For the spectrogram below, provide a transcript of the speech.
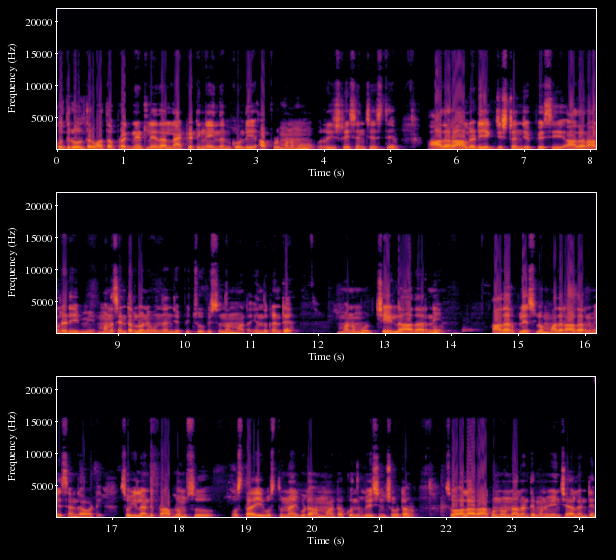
కొద్ది రోజుల తర్వాత ప్రెగ్నెంట్ లేదా లాక్టేటింగ్ అయిందనుకోండి అప్పుడు మనము రిజిస్ట్రేషన్ చేస్తే ఆధార్ ఆల్రెడీ ఎగ్జిస్ట్ అని చెప్పేసి ఆధార్ ఆల్రెడీ మీ మన సెంటర్లోనే ఉందని చెప్పి చూపిస్తుంది అనమాట ఎందుకంటే మనము చైల్డ్ ఆధార్ని ఆధార్ ప్లేస్లో మదర్ ఆధార్ని వేసాం కాబట్టి. సో ఇలాంటి ప్రాబ్లమ్స్ వస్తాయి వస్తున్నాయి కూడా అనమాట కొందరు వేసిన చోట. సో అలా రాకుండా ఉండాలంటే మనం ఏం చేయాలంటే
